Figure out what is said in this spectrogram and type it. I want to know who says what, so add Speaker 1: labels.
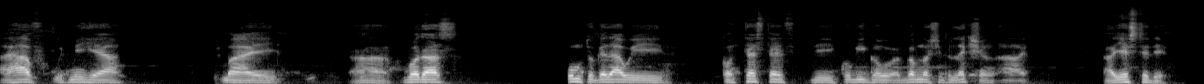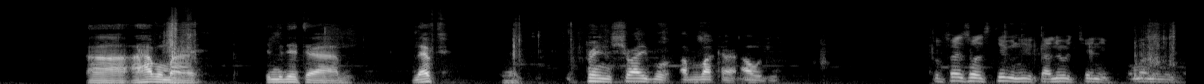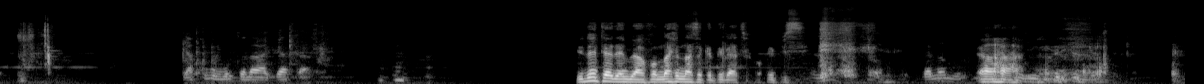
Speaker 1: I have with me here my uh, brothers, whom together we contested the Kogi gov- governorship election uh, uh, yesterday. Uh, I have on my immediate um, left
Speaker 2: Prince Shuaibu Abubakar Audu.
Speaker 3: Professor Stephen Ikani Ocheni, former minister.
Speaker 4: Yakubu Murtala Ajaka.
Speaker 1: You didn't tell them you are from National Secretariat of APC.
